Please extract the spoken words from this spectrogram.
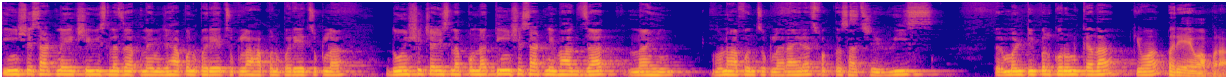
तीनशे साठनं एकशे वीसला जात नाही. म्हणजे हा पण पर्याय चुकला हा पण पर्याय चुकला. दोनशे चाळीसला पुन्हा तीनशे साठने भाग जात नाही. म्हणून आपण चुकला राहिलाच फक्त सातशे वीस तर मल्टिपल करून करा किंवा पर्याय वापरा.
